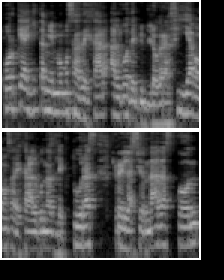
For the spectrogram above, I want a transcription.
porque allí también vamos a dejar algo de bibliografía, vamos a dejar algunas lecturas relacionadas con,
